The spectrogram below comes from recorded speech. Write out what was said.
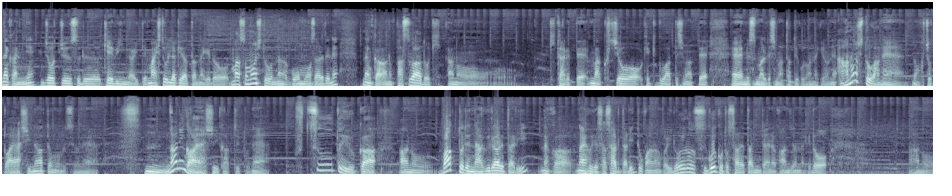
中にね、常駐する警備員がいて、まあ一人だけだったんだけど、まあその人をなんか拷問されてね、なんかあのパスワードをあの聞かれて、まあ口を結局割ってしまって、えー、盗まれてしまったということなんだけどね、あの人はね、なんかちょっと怪しいなって思うんですよね。うん、何が怪しいかっていうとね、普通というか、あの、バットで殴られたり、なんかナイフで刺されたりとかなんかいろいろすごいことされたみたいな感じなんだけど、あの、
